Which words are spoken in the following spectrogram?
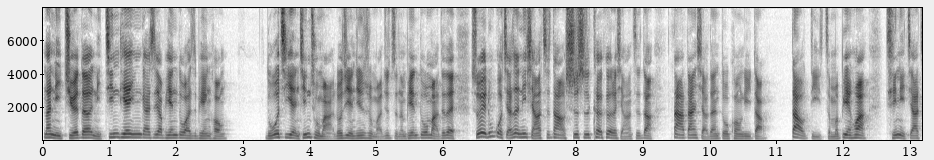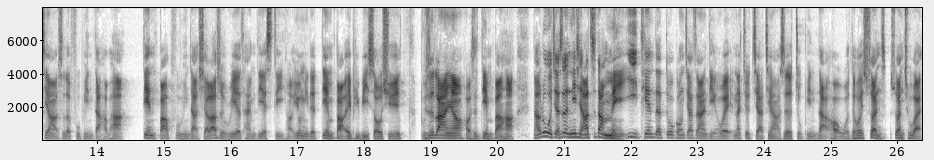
那你觉得你今天应该是要偏多还是偏空？逻辑很清楚嘛，逻辑很清楚嘛，就只能偏多嘛，对不对？所以如果假设你想要知道时时刻刻的想要知道大单、小单、多空力道到底怎么变化，请你加姜老师的副频道好不好？电报副频道小老鼠 Real Time DSD 哈，用你的电报 APP 搜寻，不是 Line 哦，或是电报哈。然后如果假设你想要知道每一天的多空交战的点位，那就加金老师的主频道哈，我都会算算出来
